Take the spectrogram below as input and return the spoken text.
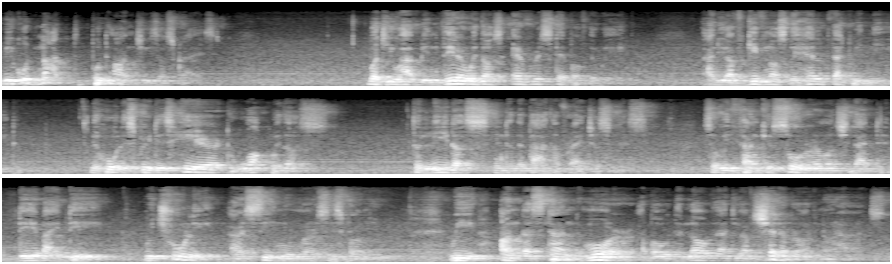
we could not put on Jesus Christ. But you have been there with us every step of the way, and you have given us the help that we need. The Holy Spirit is here to walk with us, to lead us into the path of righteousness. So we thank you so very much that day by day we truly are seeing new mercies from you. We understand more about the love that you have shed abroad in our hearts.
